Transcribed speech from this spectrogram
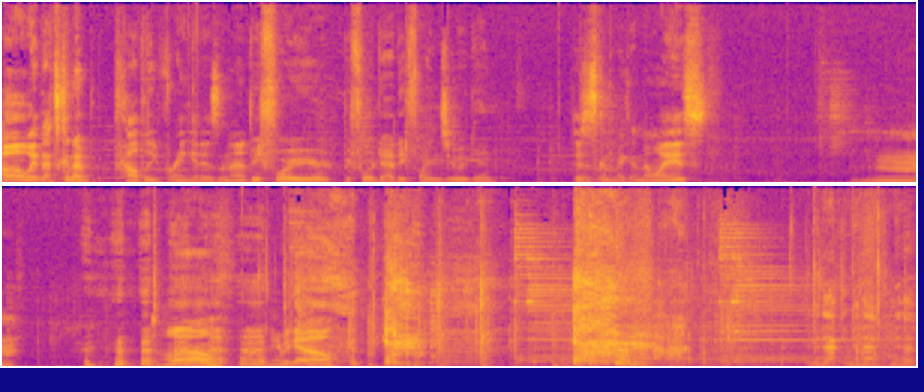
Oh wait, that's gonna probably ring it, isn't it? Before your before Daddy finds you again. This is gonna make a noise. Mm. oh well, here we go. give me that, give me that, give me that.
